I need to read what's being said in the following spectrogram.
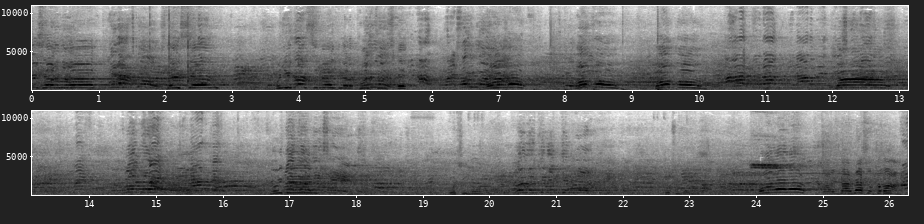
Top, pressure's heading around! Stay safe! When you go cement, you gotta punch to his hip. Line up! Bump him! Bump him! Guys. Go again! What's he doing on Line up! You gotta wrestle, come on.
